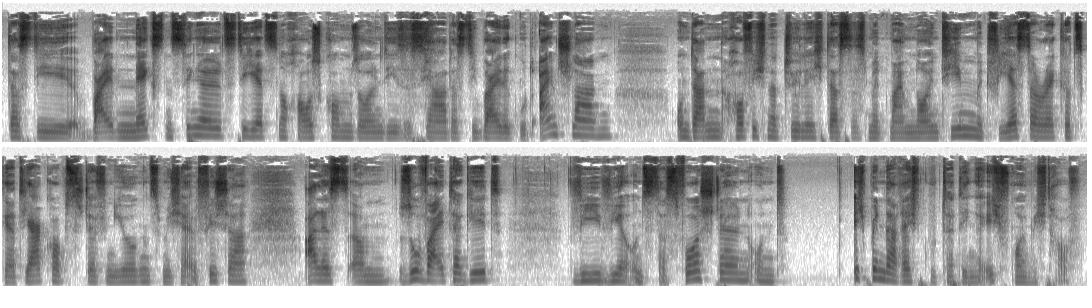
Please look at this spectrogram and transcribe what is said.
dass die beiden nächsten Singles, die jetzt noch rauskommen sollen dieses Jahr, dass die beide gut einschlagen. Und dann hoffe ich natürlich, dass es mit meinem neuen Team, mit Fiesta Records, Gerd Jakobs, Steffen Jürgens, Michael Fischer, alles ähm, so weitergeht, wie wir uns das vorstellen. Und ich bin da recht guter Dinge. Ich freue mich drauf.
